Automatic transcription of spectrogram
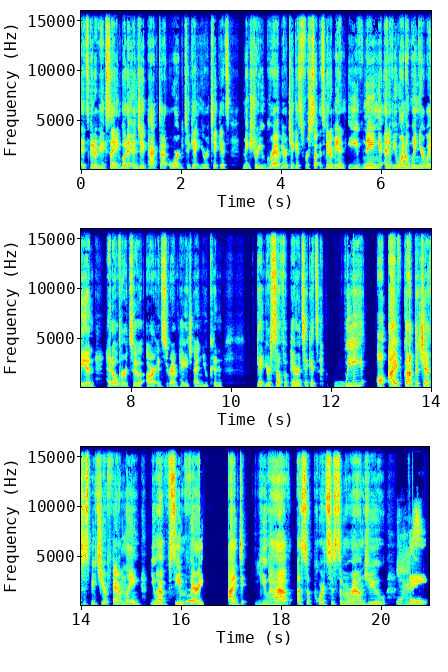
it's going to be exciting. Go to njpac.org to get your tickets. Make sure you grab your tickets for it's going to be an evening and if you want to win your way in, head over to our Instagram page and you can get yourself a pair of tickets. We I've got the chance to speak to your family. You have seemed very I d- you have a support system around you. Yes. They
